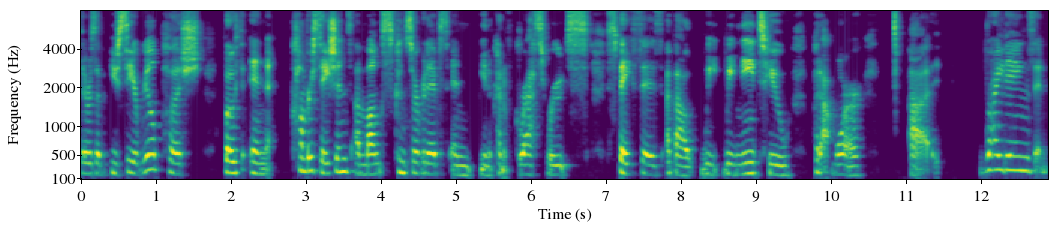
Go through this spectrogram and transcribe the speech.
there was a you see a real push both in conversations amongst conservatives in you know kind of grassroots spaces about we we need to put out more uh, writings and,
